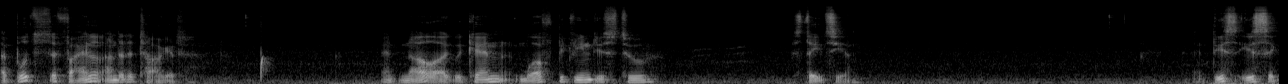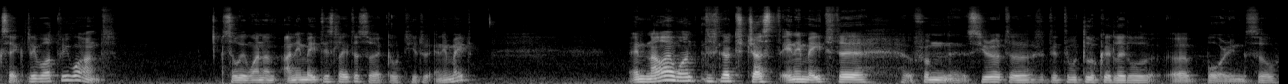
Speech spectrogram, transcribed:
I put the final under the target. And now uh, we can morph between these two states here. This is exactly what we want. So we want to animate this later, so I go here to animate. And now I want not just animate the from zero to it would look a little uh, boring. So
